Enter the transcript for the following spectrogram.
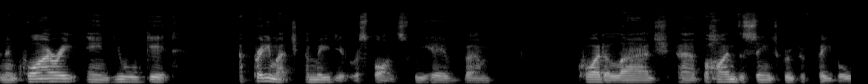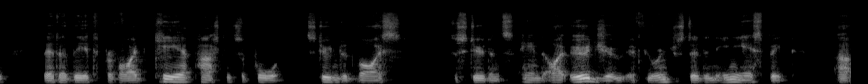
an inquiry and you will get a pretty much immediate response. We have um, quite a large uh, behind the scenes group of people that are there to provide care, pastoral support, student advice to students. And I urge you, if you're interested in any aspect uh,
